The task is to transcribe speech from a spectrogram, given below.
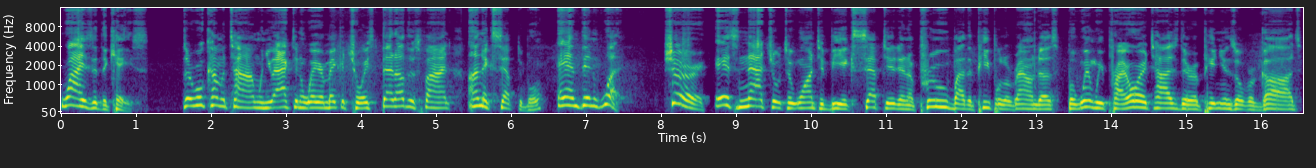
Why is it the case? There will come a time when you act in a way or make a choice that others find unacceptable, and then what? Sure, it's natural to want to be accepted and approved by the people around us, but when we prioritize their opinions over God's,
